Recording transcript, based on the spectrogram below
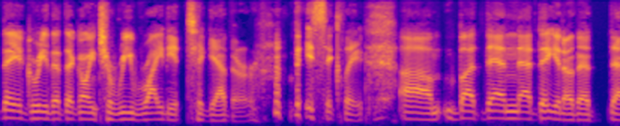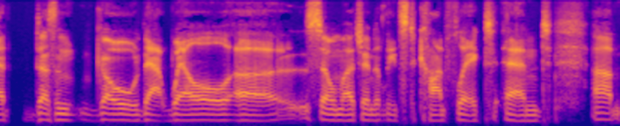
they agree that they're going to rewrite it together, basically. Um, but then that you know that that doesn't go that well uh, so much, and it leads to conflict. And um,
